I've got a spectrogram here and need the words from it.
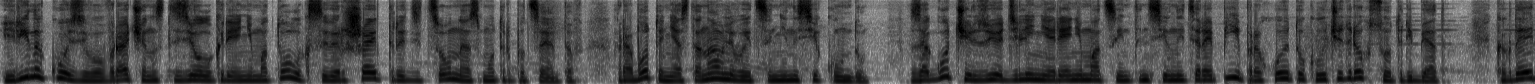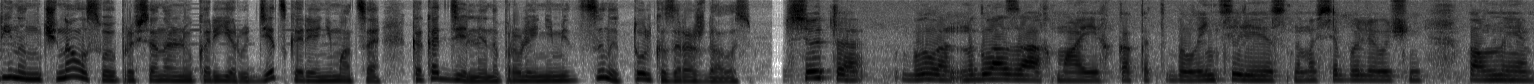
Ирина Козева, врач-анестезиолог-реаниматолог, совершает традиционный осмотр пациентов. Работа не останавливается ни на секунду. За год через ее отделение реанимации и интенсивной терапии проходит около 400 ребят. Когда Ирина начинала свою профессиональную карьеру, детская реанимация, как отдельное направление медицины, только зарождалась. Все это было на глазах моих, как это было интересно. Мы все были очень полны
